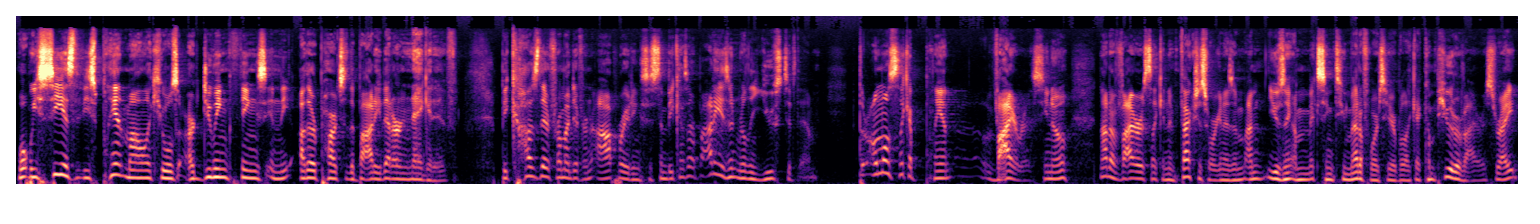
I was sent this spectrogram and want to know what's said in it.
what we see is that these plant molecules are doing things in the other parts of the body that are negative because they're from a different operating system, because our body isn't really used to them. They're almost like a plant virus, you know, not a virus like an infectious organism. I'm using, I'm mixing two metaphors here, but like a computer virus, right?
